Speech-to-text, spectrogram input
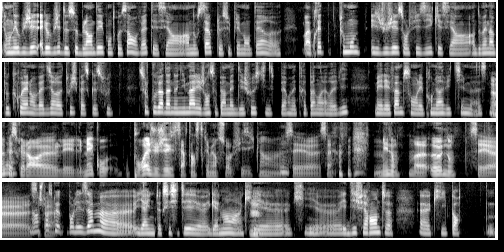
on est obligé, elle est obligée de se blinder contre ça en fait, et c'est un, obstacle supplémentaire. Euh. Après, tout le monde est jugé sur le physique et c'est un, domaine un peu cruel, on va dire Twitch, parce que sous, le couvert d'anonymat, les gens se permettent des choses qui ne se permettraient pas dans la vraie vie. Mais les femmes sont les premières victimes à ce niveau-là. parce que alors, euh, les, mecs, on, pourrait juger certains streamers sur le physique, hein, mm. euh, mais non, eux non. C'est. non, je pense que pour les hommes, il y a une toxicité également hein, qui, mm. est, qui est différente, qui porte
